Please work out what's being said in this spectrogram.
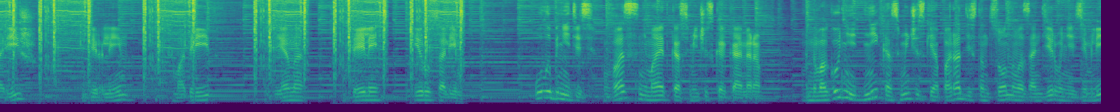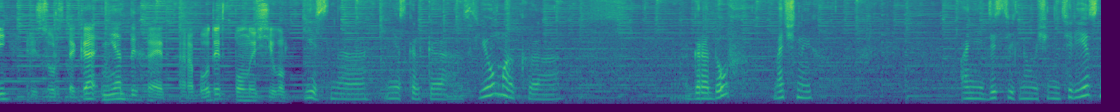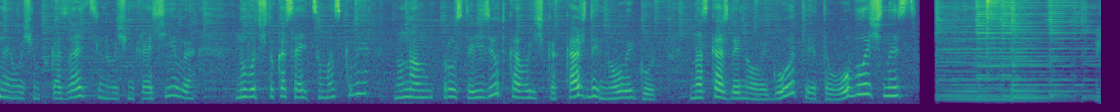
Париж, Берлин, Мадрид, Вена, Дели, Иерусалим. Улыбнитесь, вас снимает космическая камера. В новогодние дни космический аппарат дистанционного зондирования Земли «Ресурс ДК» не отдыхает, а работает в полную силу. Есть э, несколько съемок э, городов ночных. Они действительно очень интересные, очень показательные, очень красивые. Но вот что касается Москвы, ну нам просто везет, в кавычках, каждый Новый год. У нас каждый Новый год – это облачность,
